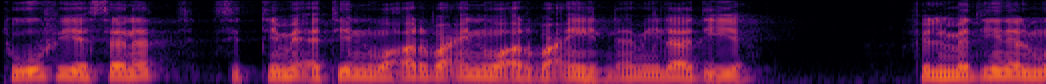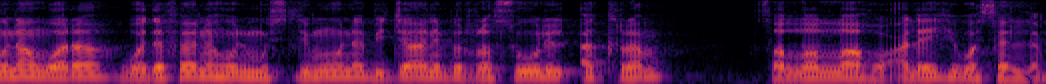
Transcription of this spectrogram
توفي سنة 644 ميلادية. في المدينة المنورة ودفنه المسلمون بجانب الرسول الأكرم صلى الله عليه وسلم.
